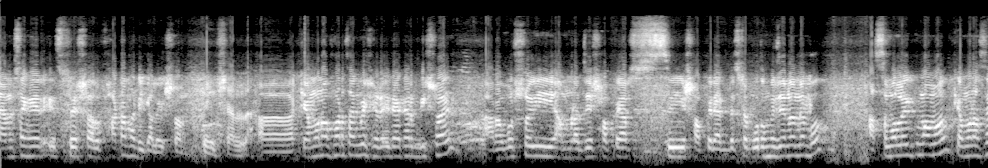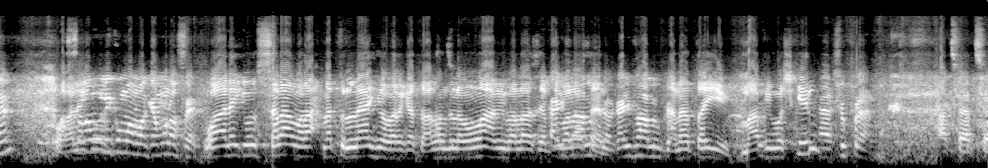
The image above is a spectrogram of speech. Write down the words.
স্যামসাং এর স্পেশাল ফাটাফাটি কালেকশন কেমন অফার থাকবে সেটাই দেখার বিষয়। আর অবশ্যই আমরা যে শপে আসছি শপের অ্যাড্রেসটা প্রথমে জেনে নেব। আসসালামু আলাইকুম মামা কেমন আছেন? আসসালামু আলাইকুম মামা কেমন আছেন? ওয়ালাইকুম আসসালাম রহমতুল্লাহ বারাকাতু আলহামদুলিল্লাহ মামা আমি ভালো আছি। আপনি ভালো আছেন? কাইফা আলুকা। আনা তাইব মাফি মুশকিল? হ্যাঁ শুক্রান। আচ্ছা আচ্ছা।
